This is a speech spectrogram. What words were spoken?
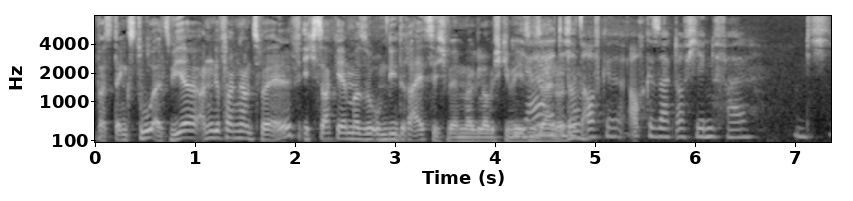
was denkst du, als wir angefangen haben, 2011? Ich sag ja immer so um die 30 werden wir, glaube ich, gewesen ja, sein, hätte oder? Ja, ich jetzt auch gesagt, auf jeden Fall. Und, ich,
